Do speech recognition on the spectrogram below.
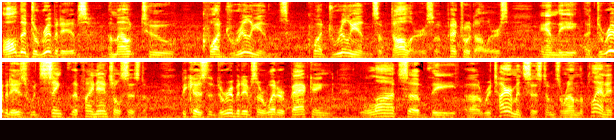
all the derivatives amount to quadrillions quadrillions of dollars, of petrodollars, and the uh, derivatives would sink the financial system because the derivatives are what are backing lots of the uh, retirement systems around the planet,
